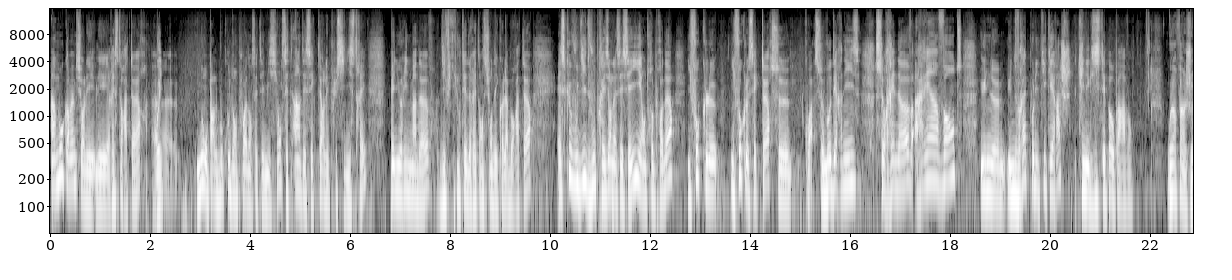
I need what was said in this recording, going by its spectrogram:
Un mot quand même sur les, les restaurateurs. Oui. Nous, on parle beaucoup d'emploi dans cette émission. C'est un des secteurs les plus sinistrés. Pénurie de main-d'œuvre, difficulté de rétention des collaborateurs. Est-ce que vous dites, vous, président de la CCI et entrepreneur, il faut que le, il faut que le secteur se, quoi, se modernise, se rénove, réinvente une, une vraie politique RH qui n'existait pas auparavant? Oui, enfin, je,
